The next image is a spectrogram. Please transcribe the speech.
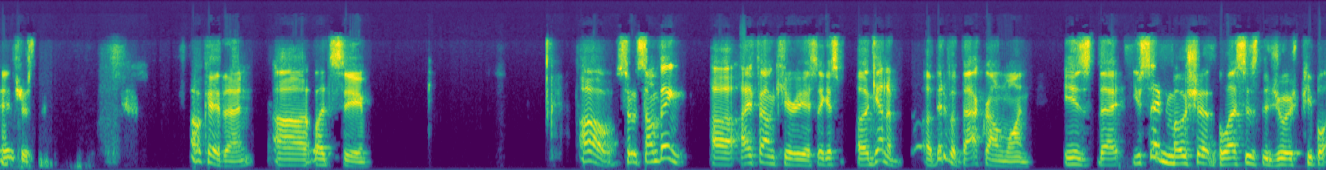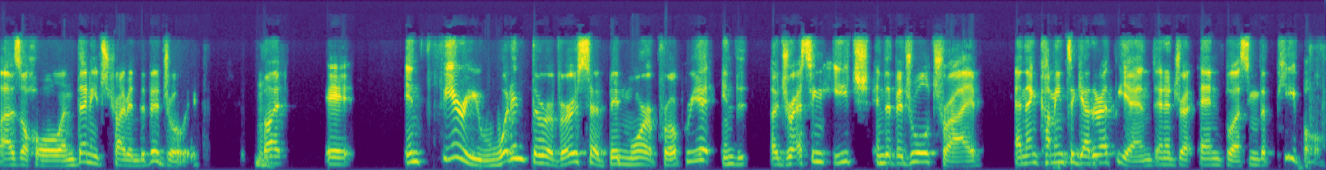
interesting. Okay, then uh, let's see. Oh, so something uh, I found curious, I guess, again, a, a bit of a background one, is that you said Moshe blesses the Jewish people as a whole and then each tribe individually. Mm-hmm. But it, in theory, wouldn't the reverse have been more appropriate in addressing each individual tribe and then coming together at the end and address and blessing the people,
